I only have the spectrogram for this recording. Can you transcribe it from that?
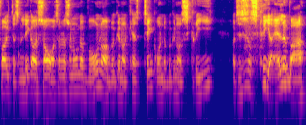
folk, der sådan ligger og sover, og så er der så nogen, der vågner og begynder at kaste ting rundt og begynder at skrige. Og til sidst så skriger alle bare.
